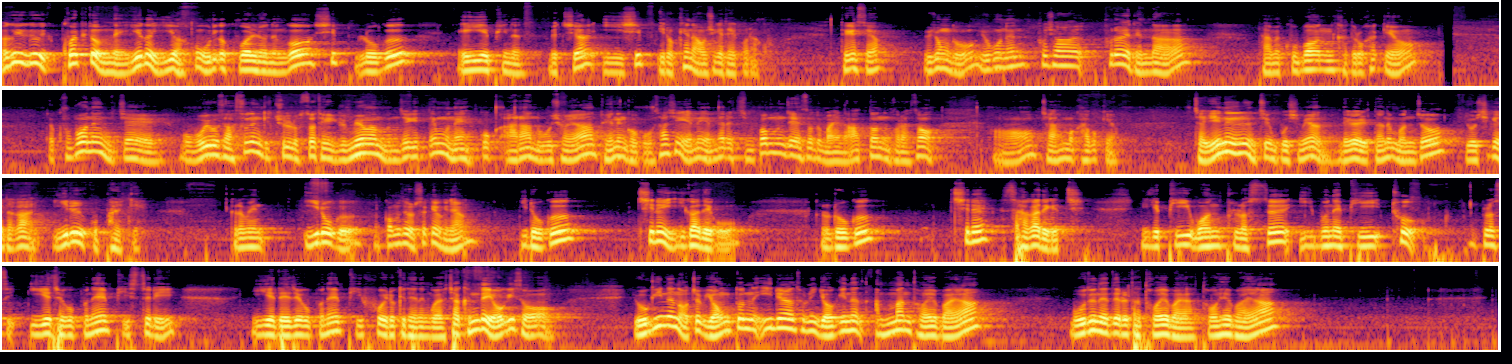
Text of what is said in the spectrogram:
아 이거 구할 필요 없네. 얘가 2야. 그럼 우리가 구하려는 거 10 로그 a의 b는 몇이야? 20 이렇게 나오시게 될 거라고. 되겠어요? 요 정도. 요거는 푸셔 풀어야 된다. 다음에 9번 가도록 할게요 자, 9번은 이제 뭐 모의고사 수능 기출로서 되게 유명한 문제이기 때문에 꼭 알아놓으셔야 되는 거고 사실 얘는 옛날에 진법 문제에서도 많이 나왔던 거라서 어, 자 한번 가볼게요. 자 얘는 지금 보시면 내가 일단은 먼저 요 식에다가 2를 곱할게. 그러면 2로그 검은색으로 쓸게요 그냥 2로그 7의 2가 되고 로그 7의 4가 되겠지. 이게 b1 플러스 2분의 b2 플러스 2의 제곱분의 b3 2의 4제곱분의 b4 이렇게 되는 거야 자 근데 여기서 여기는 어차피 0 또는 1이라는 소리는 여기는 앞만 더해봐야 모든 애들을 다 더해봐야 더해봐야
